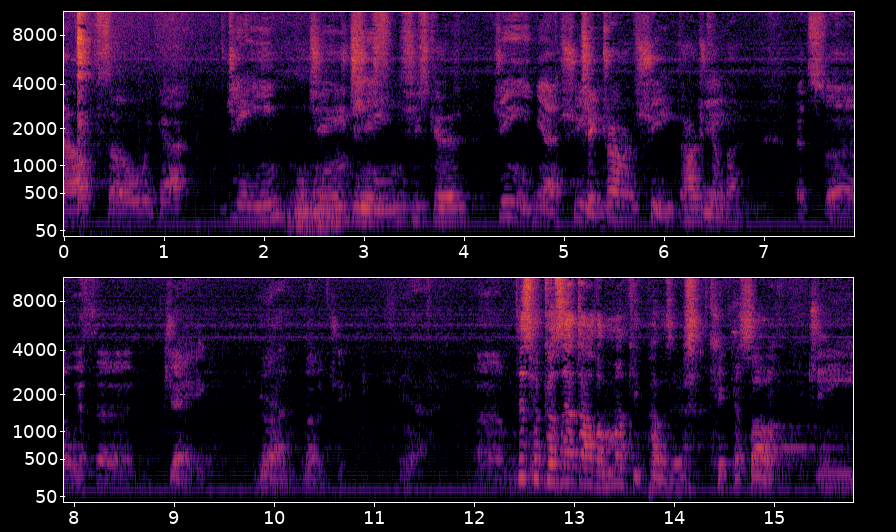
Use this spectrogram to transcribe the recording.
out, so we got Jean. Jean. Jean. She's, she's good. Jean, yeah, she. Chick drummer. She. Hard to come by. That's uh, with a J, yeah. not a G. Yeah. Um, this one goes out to all the monkey posers. Kick us off, Jean.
